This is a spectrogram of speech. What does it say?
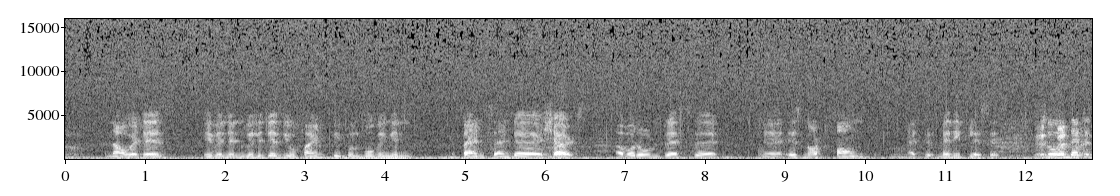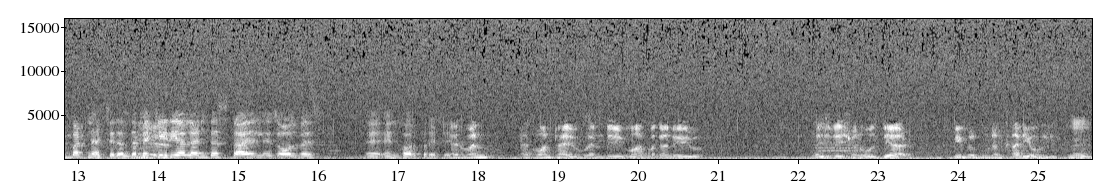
Uh, Nowadays, even in villages, you find people moving in pants and uh, shirts. Our own dress uh, uh, is not found at many places. And So that is but natural. The Yes. material and the style is always uh, incorporated. And when, at one time, when the Mahatma Gandhi agitation was there, people put on khadi only. Hmm.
